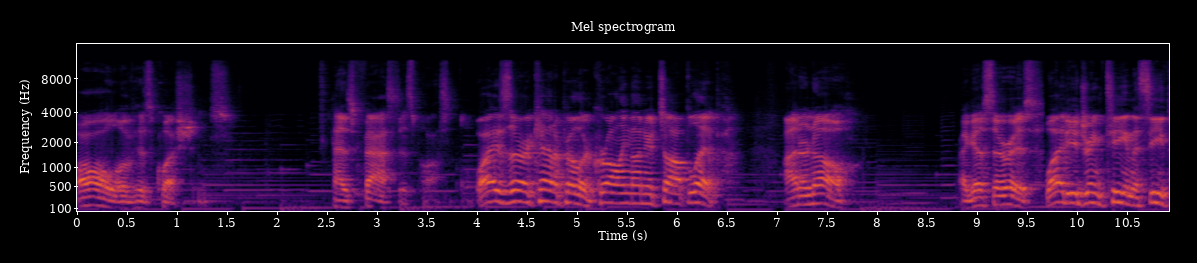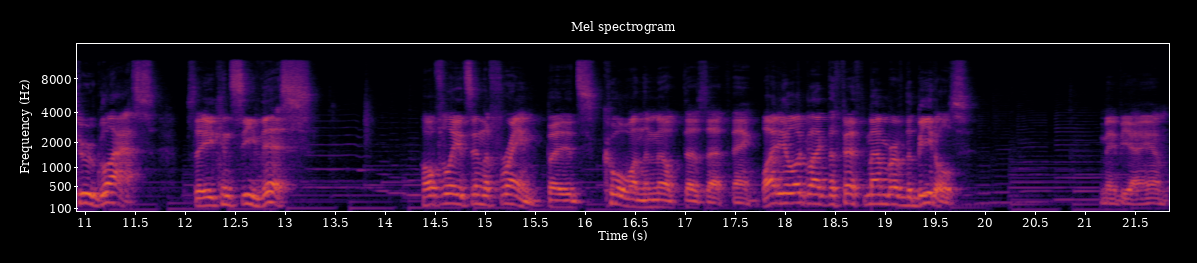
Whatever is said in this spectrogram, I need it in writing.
all of his questions as fast as possible. Why is there a caterpillar crawling on your top lip? I don't know. I guess there is. Why do you drink tea in a see-through glass? So you can see this. Hopefully it's in the frame, but it's cool when the milk does that thing. Why do you look like the fifth member of the Beatles? Maybe I am.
